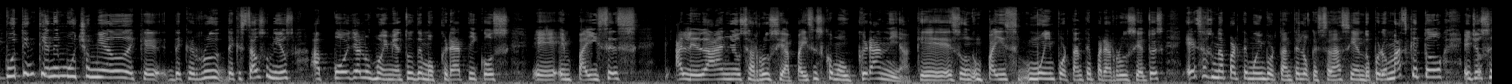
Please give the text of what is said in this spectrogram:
Putin tiene mucho miedo de que, de, que, Ru- de que Estados Unidos apoya los movimientos democráticos eh, en países aledaños a Rusia, países como Ucrania, que es un, país muy importante para Rusia. Entonces, esa es una parte muy importante de lo que están haciendo. Pero más que todo, ellos,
